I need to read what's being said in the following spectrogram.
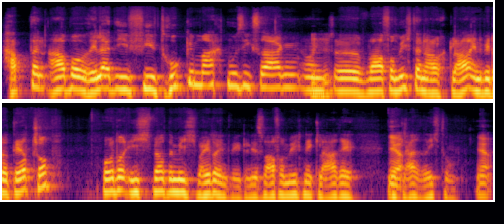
Hab dann aber relativ viel Druck gemacht, muss ich sagen, und mhm. äh, war für mich dann auch klar, entweder der Job oder ich werde mich weiterentwickeln. Das war für mich eine klare, eine ja. klare Richtung. Ja.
